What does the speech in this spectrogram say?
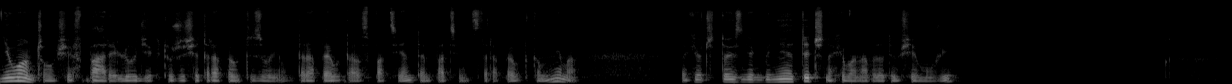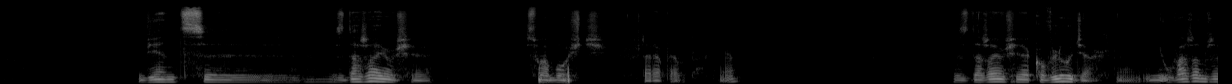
nie łączą się w pary ludzie, którzy się terapeutyzują. Terapeuta z pacjentem, pacjent z terapeutką. Nie ma Takiego, czy to jest jakby nieetyczne, chyba nawet o tym się mówi. Więc yy, zdarzają się słabości w terapeutach, nie? Zdarzają się jako w ludziach. Nie? I uważam, że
